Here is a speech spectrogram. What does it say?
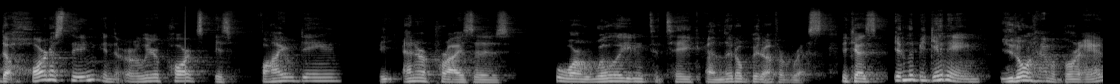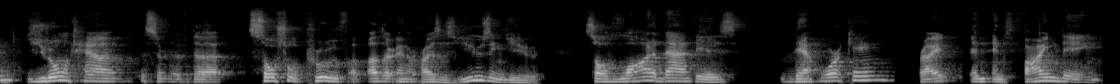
The hardest thing in the earlier parts is finding the enterprises who are willing to take a little bit of a risk. Because in the beginning, you don't have a brand, you don't have sort of the social proof of other enterprises using you. So a lot of that is networking, right? And, and finding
